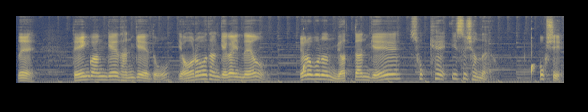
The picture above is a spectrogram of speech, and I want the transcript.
네, 대인관계 단계에도 여러 단계가 있네요. 여러분은 몇 단계에 속해 있으셨나요? 혹시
